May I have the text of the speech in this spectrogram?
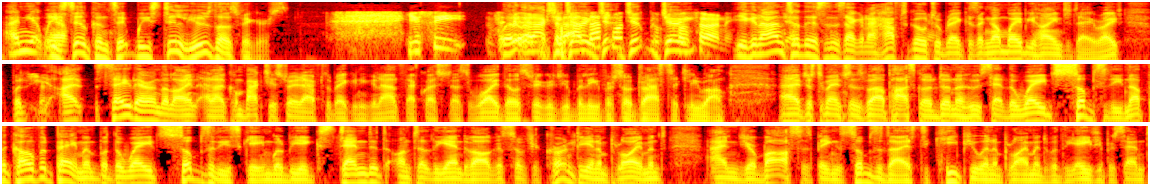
and yet we Yeah. still consi- we still use those figures. You see, Well, well, actually, Jerry, Jerry, you can answer Yeah. this in a second. I have to go to a break because I'm way behind today, right? But I'll stay there on the line and I'll come back to you straight after the break and you can answer that question as to why those figures you believe are so drastically wrong. Uh, just to mention as well, Paschal O'Donoghue who said the wage subsidy, not the COVID payment, but the wage subsidy scheme will be extended until the end of August. So if you're currently in employment and your boss is being subsidised to keep you in employment with the 80%,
